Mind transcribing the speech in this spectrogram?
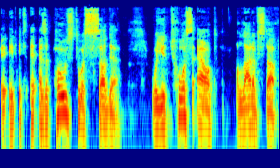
it, it, it, as opposed to a Sada where you toss out a lot of stuff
